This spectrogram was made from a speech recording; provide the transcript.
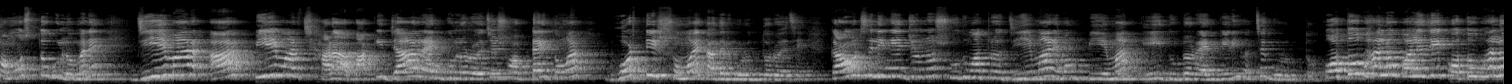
সমস্তগুলো মানে জিএমআর আর পিএমআর ছাড়া বাকি যা র্যাঙ্কগুলো রয়েছে, সবটাই তোমার ভর্তির সময় তাদের গুরুত্ব রয়েছে। কাউন্সিলিং এর জন্য শুধুমাত্র জিএমআর এবং পিএমআর এই দুটো র্যাঙ্কেরই হচ্ছে গুরুত্ব। কত ভালো কলেজে কত ভালো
